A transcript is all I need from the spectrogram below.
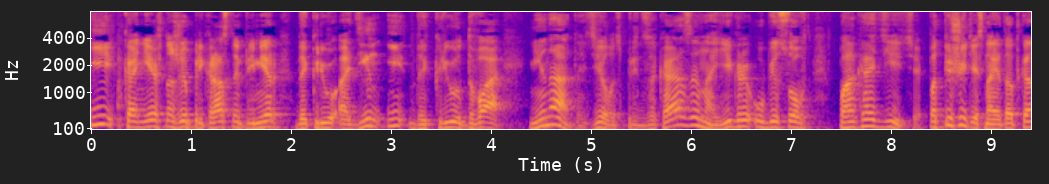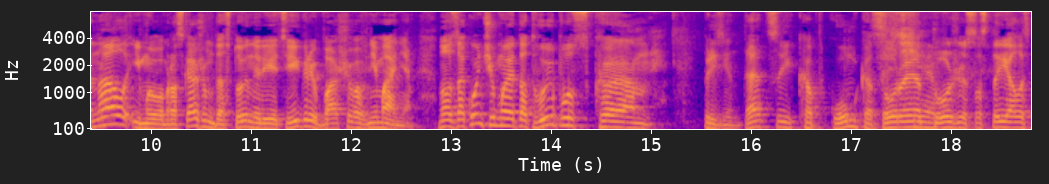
и, конечно же, прекрасный пример The Crew 1 и The Crew 2. Не надо делать предзаказы на игры Ubisoft. Погодите. Подпишитесь на этот канал, и мы вам расскажем, достойны ли эти игры вашего внимания. Ну а закончим мы этот выпуск... Презентации Capcom, которая Зачем? тоже состоялась.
